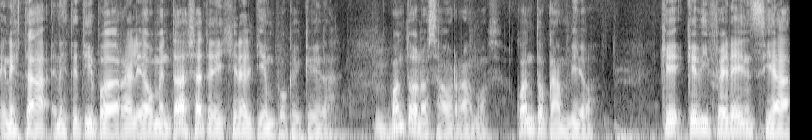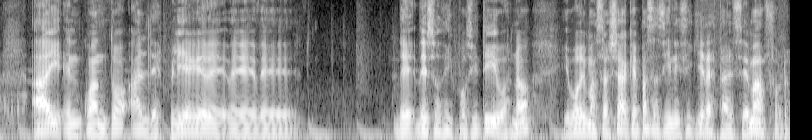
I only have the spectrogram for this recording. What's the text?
en, esta, en este tipo de realidad aumentada ya te dijera el tiempo que queda. ¿Cuánto nos ahorramos? ¿Cuánto cambió? ¿Qué, qué diferencia hay en cuanto al despliegue de, de- de- de- de esos dispositivos, ¿no? Y voy más allá. ¿Qué pasa si ni siquiera está el semáforo?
